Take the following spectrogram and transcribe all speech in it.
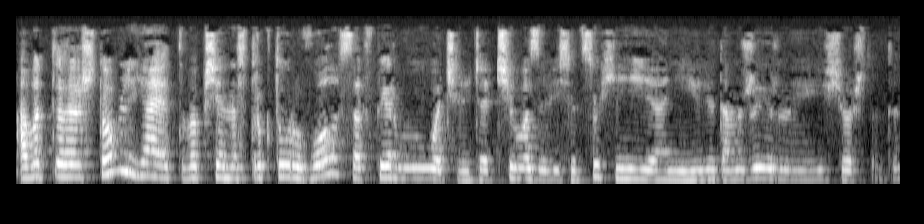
А вот э, что влияет вообще на структуру волоса в первую очередь? От чего зависит? Сухие они или там жирные, еще что-то?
